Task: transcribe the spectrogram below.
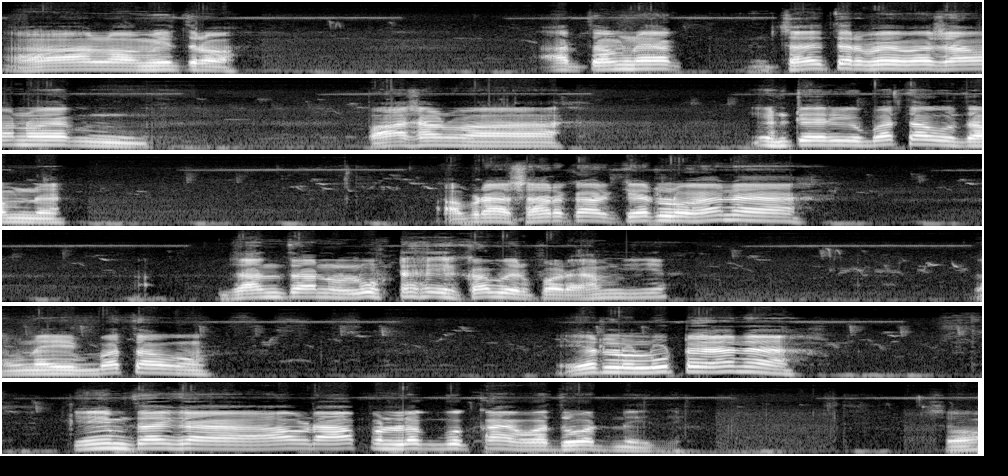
હાલો, મિત્રો. આ તમને એક ચૈતરભાઈ વસાવાનું એક ભાષણ ઇન્ટરવ્યૂ બતાવું તમને. આપણા સરકાર કેટલું હે ને, જનતાનું લૂંટે એ ખબર પડે, સમજીએ? તમને એ બતાવું. એટલું લૂંટે હે ને, એમ થાય કે આવડે આપણને લગભગ કાંઈ વધવા જ નહીં શું?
